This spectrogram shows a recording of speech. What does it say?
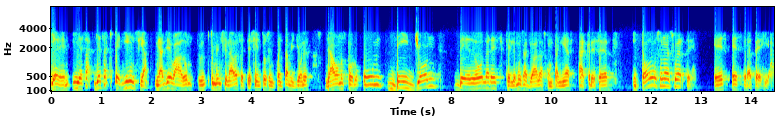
Eh, y, esa, y esa experiencia me ha llevado, tú, tú mencionabas 750 millones, ya vamos por un billón de dólares que le hemos ayudado a las compañías a crecer. Y todo eso no es suerte, es estrategia.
